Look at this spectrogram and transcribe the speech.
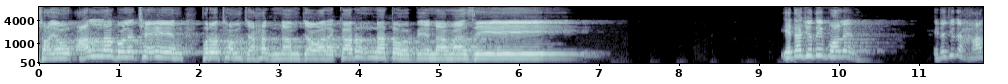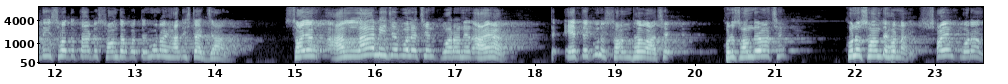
স্বয়ং আল্লাহ বলেছেন, প্রথম জাহান্নাম যাওয়ার কারণ না তো বেনামাজি। এটা যদি বলেন, এটা যদি হাদিস হতো তা একটু সন্দেহ করতেন। মনে হয় হাদিসটা জাল। স্বয়ং আল্লাহ নিজে বলেছেন কোরআনের আয়াত। এতে কোনো সন্দেহ আছে? কোনো সন্দেহ আছে? কোনো সন্দেহ নাই, স্বয়ং কোরআন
